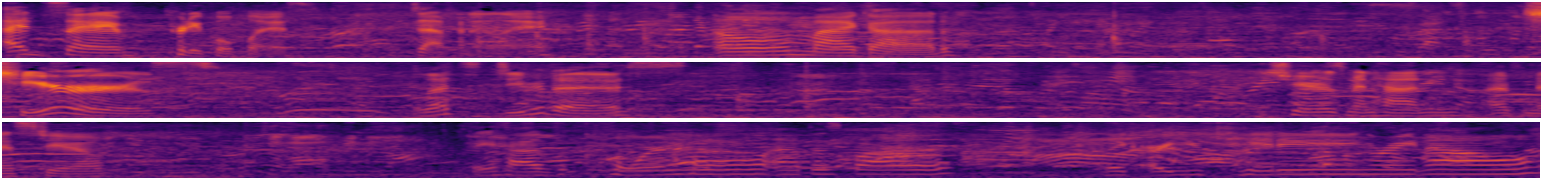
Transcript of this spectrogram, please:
I'd say pretty cool place. Definitely. Oh my god. Cheers. Let's do this. Cheers, Manhattan. I've missed you. They have cornhole at this bar. Like, are you kidding right now?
